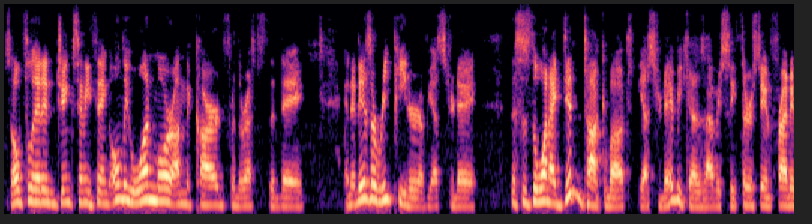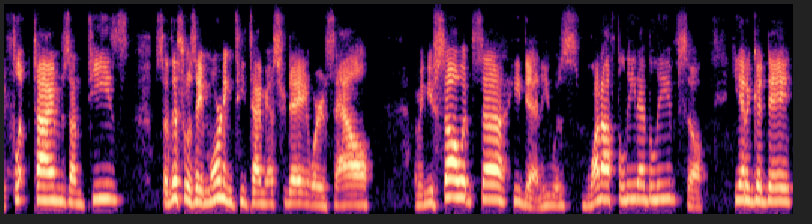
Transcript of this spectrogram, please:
So hopefully I didn't jinx anything. Only one more on the card for the rest of the day. And it is a repeater of yesterday. This is the one I didn't talk about yesterday because obviously Thursday and Friday flip times on tees. So this was a morning tee time yesterday where Zal, I mean, you saw what uh, he did. He was one off the lead, I believe. So he had a good day.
